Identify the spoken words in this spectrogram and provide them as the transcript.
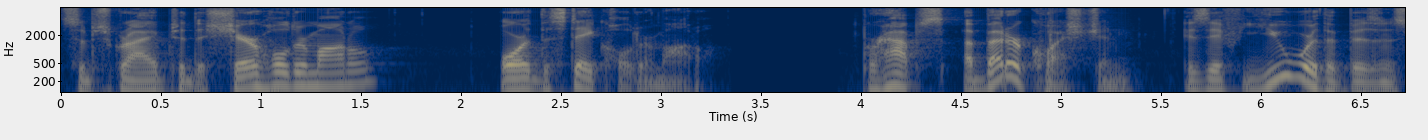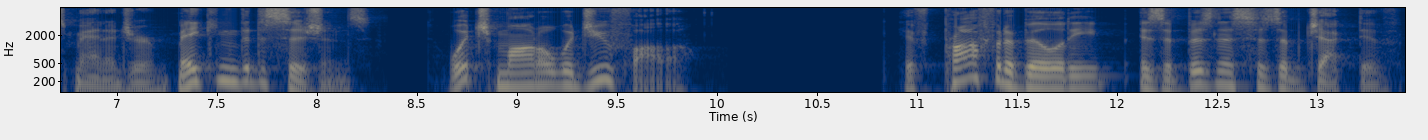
subscribe to the shareholder model or the stakeholder model? Perhaps a better question is if you were the business manager making the decisions, which model would you follow? If profitability is a business's objective,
